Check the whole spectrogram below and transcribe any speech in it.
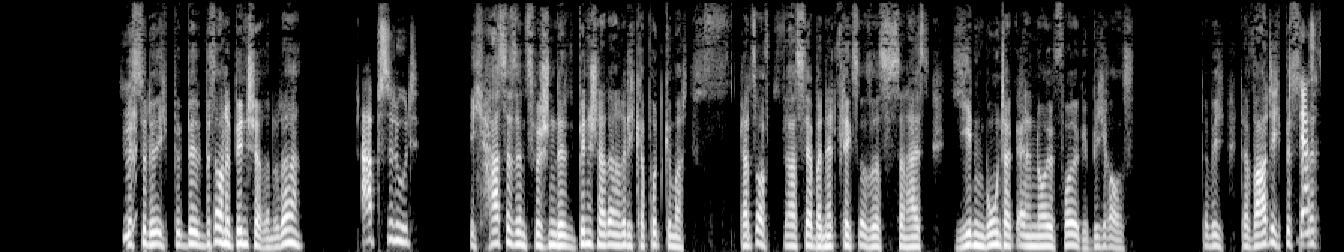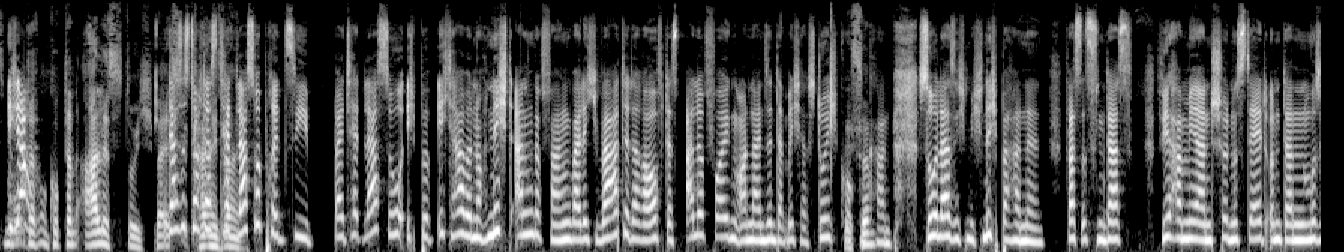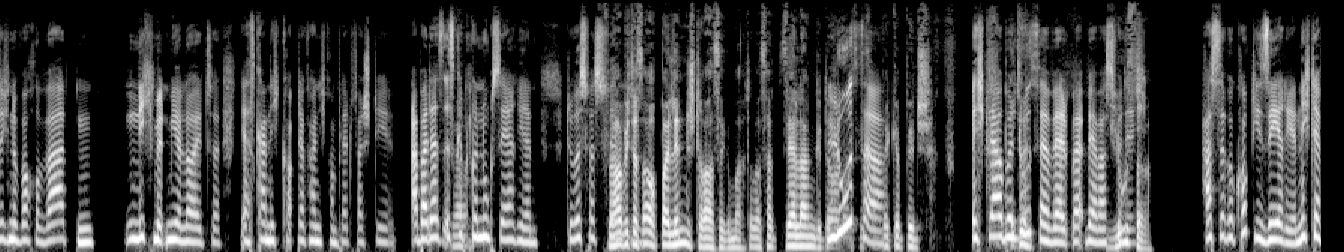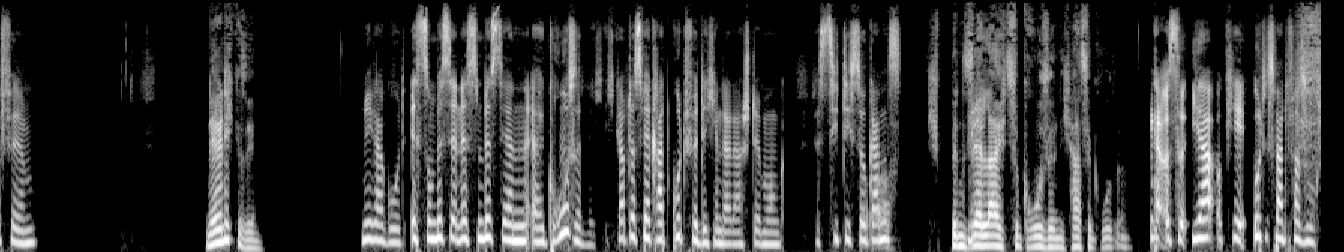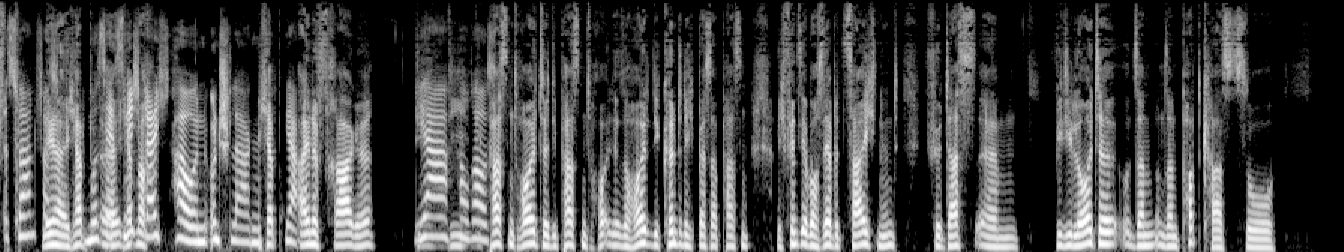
Bist du, ich, bist auch eine Bingerin, oder? Absolut. Ich hasse es inzwischen. Der Bingen hat einen richtig kaputt gemacht. Ganz oft hast du ja bei Netflix, also dass es dann heißt, jeden Montag eine neue Folge. Bin ich raus. Da, ich, da warte ich bis zum letzten Montag und gucke dann alles durch. Das ist doch das Ted. Lasso-Prinzip. Bei Ted Lasso, ich, ich habe noch nicht angefangen, weil ich warte darauf, dass alle Folgen online sind, damit ich das durchgucken Siehste? kann. So lasse ich mich nicht behandeln. Was ist denn das? Wir haben ja ein schönes Date und dann muss ich eine Woche warten. Nicht mit mir, Leute. Ja, das kann ich, da kann ich komplett verstehen. Aber das, es Ja. gibt genug Serien. Du wirst was So habe ich das auch bei Lindenstraße gemacht, aber es hat sehr lange gedauert. Luther. Weggebinged. Ich glaube? Luther wäre wär was für dich. Luther. Hast du geguckt, die Serie, nicht der Film? Nee, ich nicht gesehen. Mega gut. Ist so ein bisschen, ist ein bisschen äh, gruselig. Ich glaube, das wäre gerade gut für dich in deiner Stimmung. Das zieht dich so ganz. Ich bin sehr leicht zu gruseln. Ich hasse Gruseln. Also, ja, okay. Gut, es war ein Versuch. Es war ein Versuch. Lena, ich hab, du musst äh, jetzt ich nicht noch- gleich hauen und schlagen. Ich habe ja. eine Frage. Die, Ja, die, hau die passend heute, die passend heute, also heute, die könnte nicht besser passen. Ich finde sie aber auch sehr bezeichnend für das, ähm, wie die Leute unseren, unseren Podcast so,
